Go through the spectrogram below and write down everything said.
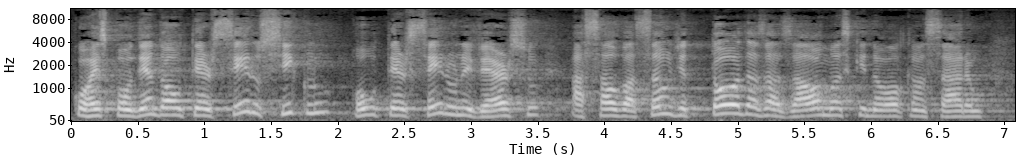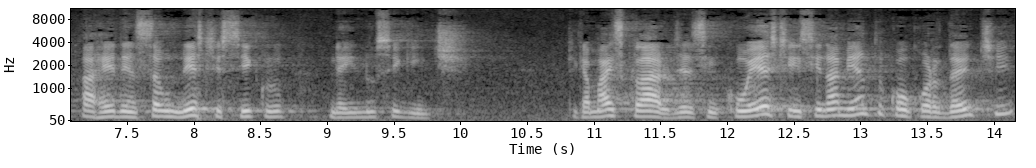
correspondendo ao terceiro ciclo ou terceiro universo, a salvação de todas as almas que não alcançaram a redenção neste ciclo nem no seguinte. Fica mais claro, diz assim, com este ensinamento concordante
